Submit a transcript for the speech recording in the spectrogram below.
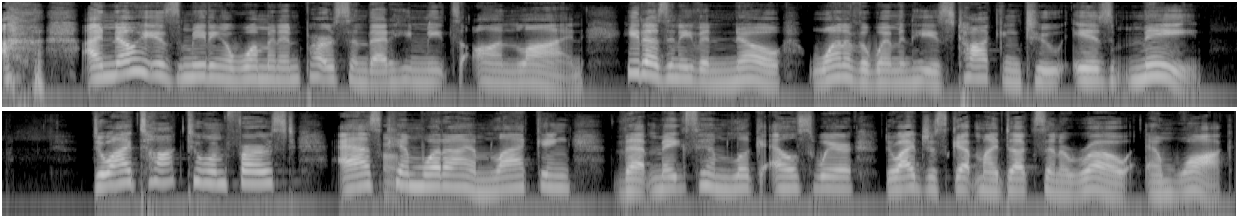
I know he is meeting a woman in person that he meets online. He doesn't even know one of the women he is talking to is me. Do I talk to him first? Ask him what I am lacking that makes him look elsewhere? Do I just get my ducks in a row and walk?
